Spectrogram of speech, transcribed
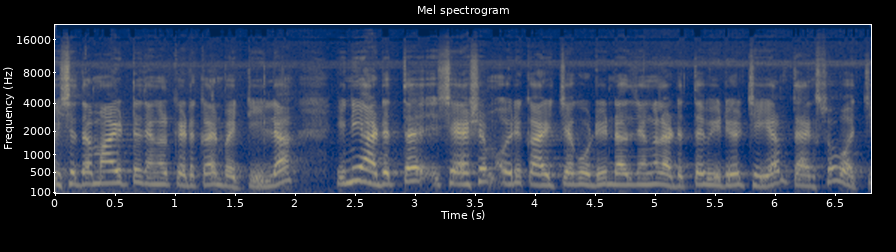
വിശദമായിട്ട് ഞങ്ങൾക്ക് എടുക്കാൻ പറ്റിയില്ല. ഇനി അടുത്ത ശേഷം ഒരു കാഴ്ച കൂടിയുണ്ട്. അത് ഞങ്ങൾ അടുത്ത വീഡിയോ ചെയ്യാം. താങ്ക്സ് ഫോർ വാച്ചിങ്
